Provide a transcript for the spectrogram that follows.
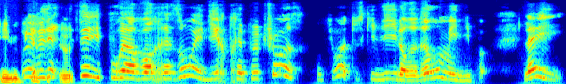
Et le Oui, pire je veux c'est dire, que tu sais, il pourrait avoir raison et dire très peu de choses. Tu vois, tout ce qu'il dit, il aurait raison, mais il dit pas. Là, il,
